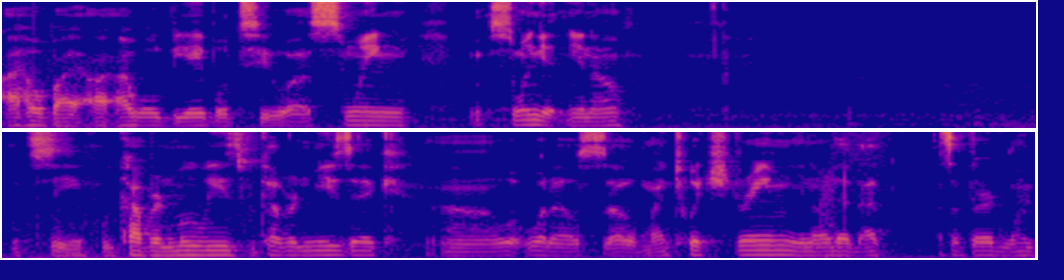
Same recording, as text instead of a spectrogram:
I hope I, I, will be able to uh, swing swing it, you know. Let's see, we covered movies, we covered music. Uh, what, what else? So my Twitch stream, you know that, that that's a third one.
